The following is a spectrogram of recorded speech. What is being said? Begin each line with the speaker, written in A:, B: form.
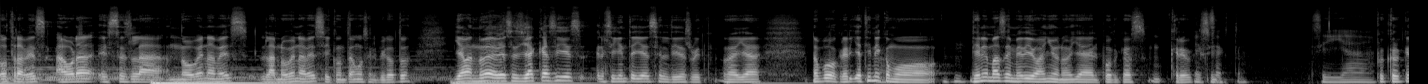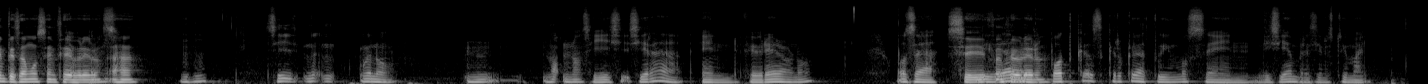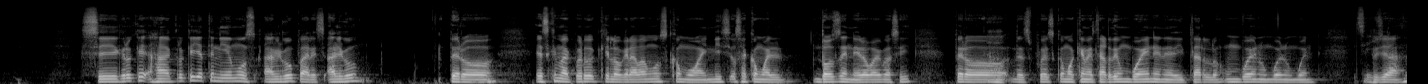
A: otra vez. Ahora esta es la novena vez, la novena vez si contamos el piloto. Ya van nueve veces, ya casi es, el siguiente ya es el 10, Ruth. O sea, ya, no puedo creer, ya tiene como, tiene más de medio año, ¿no? Ya el podcast, creo que sí.
B: Exacto. Sí, ya.
A: Pues creo que empezamos en febrero, ajá.
B: Sí, no- no, bueno. No, no, sí, sí, sí era en febrero, ¿no? O sea,
A: Sí, fue en febrero.
B: podcast creo que la tuvimos en diciembre, si no estoy mal.
A: Sí, creo que, ajá, creo que ya teníamos algo, parec- algo, pero es que me acuerdo que lo grabamos como a inicio, o sea, como el 2 de enero o algo así, pero después como que me tardé un buen en editarlo, un buen, un buen, un buen.
B: Sí.
A: Pues ya.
